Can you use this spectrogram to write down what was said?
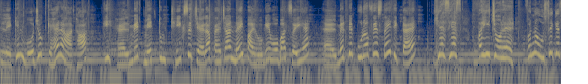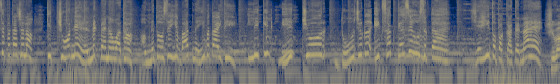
लेकिन वो जो कह रहा था कि हेलमेट में तुम ठीक से चेहरा पहचान नहीं पाए होगे वो बात सही है। हेलमेट में पूरा फेस नहीं दिखता है। यस यस वही चोर है। वरना उसे कैसे पता चला कि चोर ने हेलमेट पहना हुआ था? हमने तो उसे ये बात नहीं बताई थी। लेकिन एक चोर दो जगह एक साथ कैसे हो सकता है? यही तो पक्का करना है। शिवा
